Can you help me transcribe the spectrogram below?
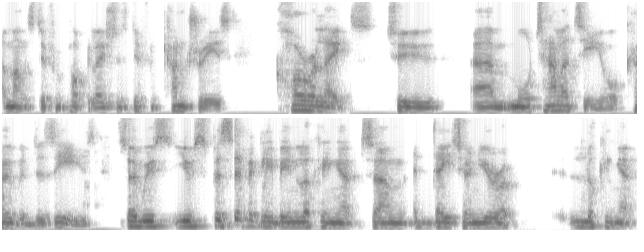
amongst different populations, different countries, correlates to um, mortality or COVID disease. So we've, you've specifically been looking at um, data in Europe, looking at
